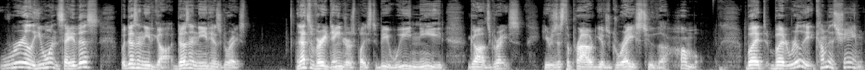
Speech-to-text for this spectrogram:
really. He wouldn't say this, but doesn't need God. Doesn't need His grace. And that's a very dangerous place to be. We need God's grace. He resists the proud, gives grace to the humble. But but really, it cometh shame.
